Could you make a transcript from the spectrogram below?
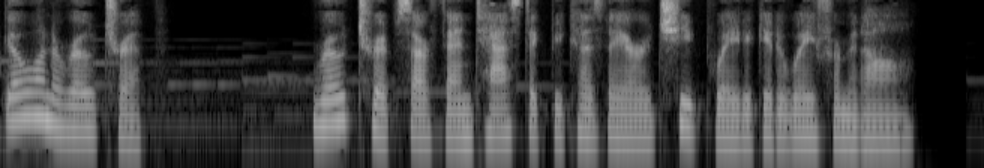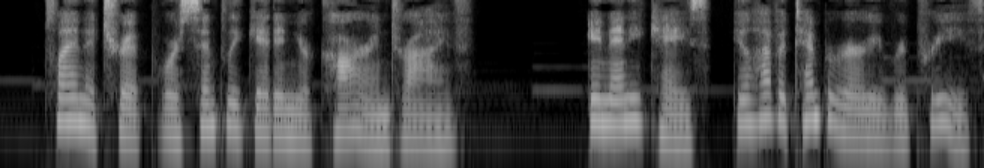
Go on a road trip. Road trips are fantastic because they are a cheap way to get away from it all. Plan a trip or simply get in your car and drive. In any case, you'll have a temporary reprieve.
